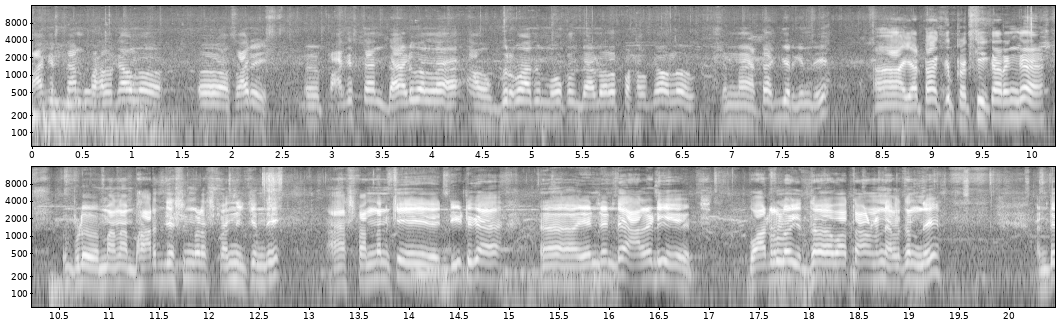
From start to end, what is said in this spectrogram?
పాకిస్తాన్ పహల్గావ్లో సారీ పాకిస్తాన్ దాడి వల్ల ఆ ఉగ్రవాద మూకల దాడి వల్ల పహల్గావ్లో చిన్న అటాక్ జరిగింది. ఆ అటాక్ ప్రతీకారంగా ఇప్పుడు మన భారతదేశం కూడా స్పందించింది. ఆ స్పందనకి ధీటుగా ఏంటంటే ఆల్రెడీ బార్డర్లో యుద్ధ వాతావరణం నెలకొంది. అంటే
